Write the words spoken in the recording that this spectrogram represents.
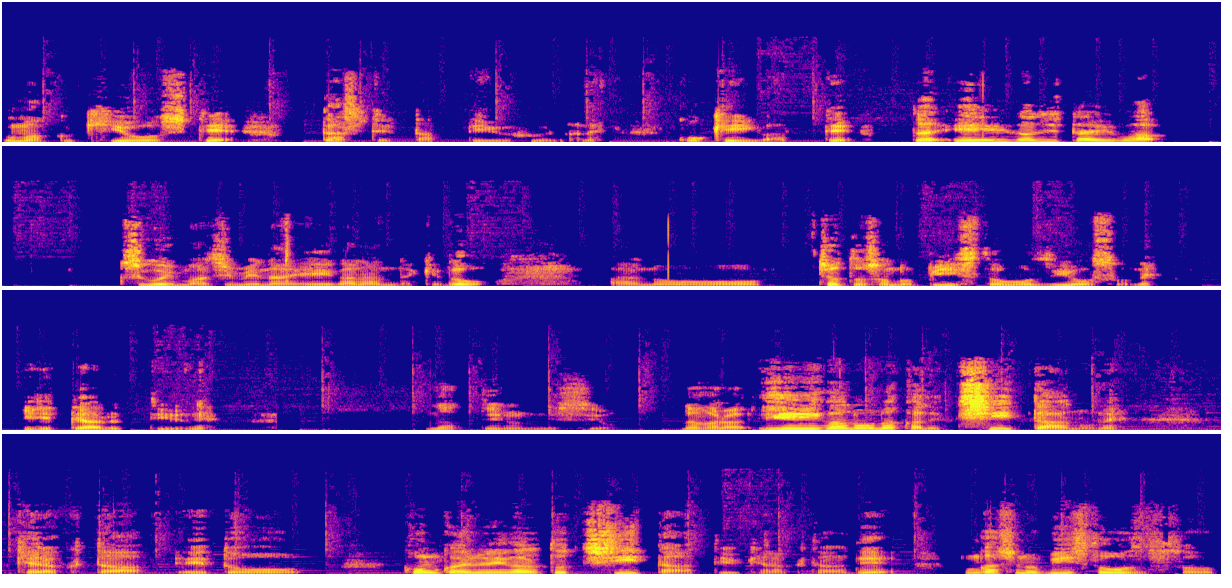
うまく起用して出してったっていう風なね、こう経緯があって、だ映画自体はすごい真面目な映画なんだけど、あのー、ちょっとそのビーストウォーズ要素をね、入れてあるっていうね、なってるんですよ。だから映画の中でチーターのね、キャラクター、えっ、ー、と、今回の映画だとチーターっていうキャラクターで、昔のビーストウォーズと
